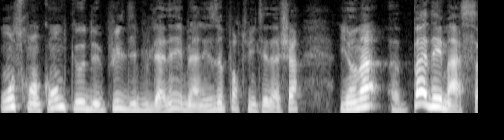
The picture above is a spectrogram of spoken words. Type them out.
on se rend compte que depuis le début de l'année, eh les opportunités d'achat, il n'y en a euh, pas des masses.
